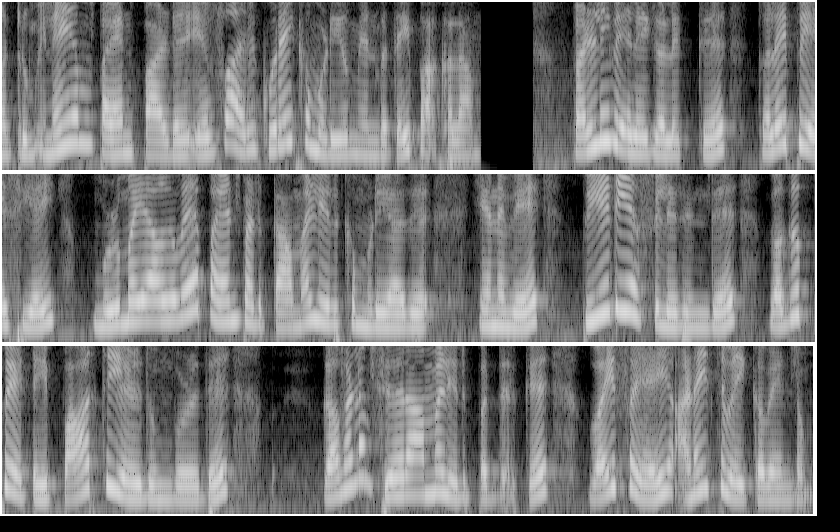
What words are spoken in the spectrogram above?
மற்றும் இணையம் பயன்பாடு எவ்வாறு குறைக்க முடியும் என்பதை பார்க்கலாம். பள்ளி வேலைகளுக்கு தொலைபேசியை முழுமையாகவே பயன்படுத்தாமல் இருக்க முடியாது. எனவே பிடிஎஃப்பிலிருந்து வகுப்பேட்டை பார்த்து எழுதும் பொழுது கவனம் சிதறாமல் இருப்பதற்கு வைஃபையை அணைத்து வைக்க வேண்டும்.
